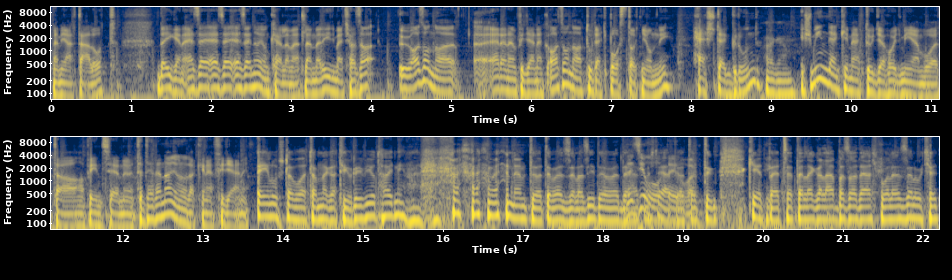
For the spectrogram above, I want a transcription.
nem jártál ott. De igen, ez, ez, ez egy nagyon kellemetlen, mert így megy haza. Ő azonnal, erre nem figyelnek, azonnal tud egy posztot nyomni, hashtag grund, igen. és mindenki meg tudja, hogy milyen volt a, a pincérnő. Tehát erre nagyon oda kéne figyelni. Én lusta voltam negatív review-t hagyni, mert nem töltöm ezzel az időmet, de, de hát jó, most eltöltöttünk két percet legalább az adásból ezzel, úgyhogy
